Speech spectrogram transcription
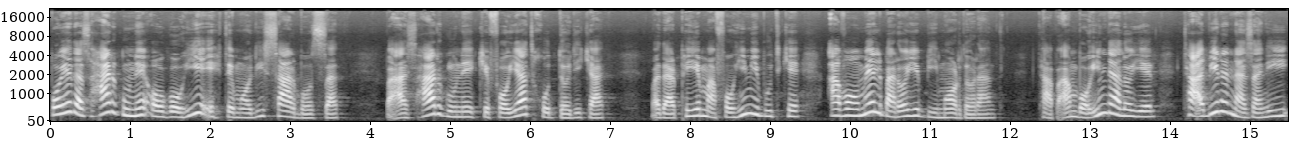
باید از هر گونه آگاهی احتمالی سر باز زد. از هر گونه کفایت خودداری کرد و در پی مفاهیمی بود که عوامل برای بیمار دارند طبعا با این دلایل تعبیر نظری,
